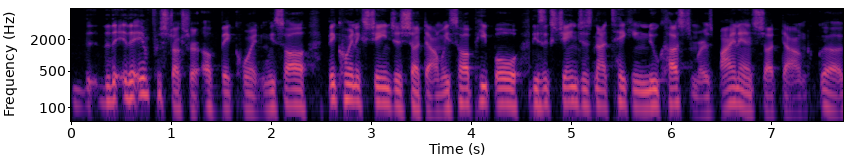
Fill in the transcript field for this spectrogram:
the, the, the infrastructure of Bitcoin. We saw Bitcoin exchanges shut down. We saw people these exchanges not taking new customers. Binance shut down, uh,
